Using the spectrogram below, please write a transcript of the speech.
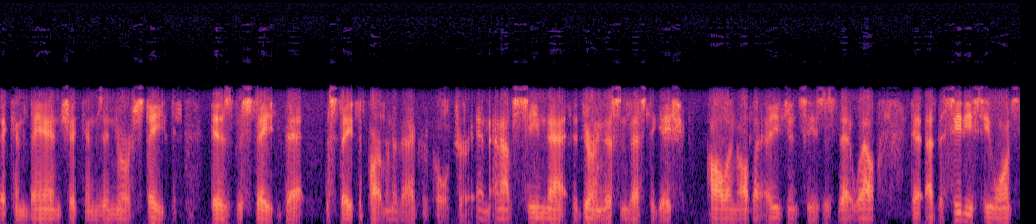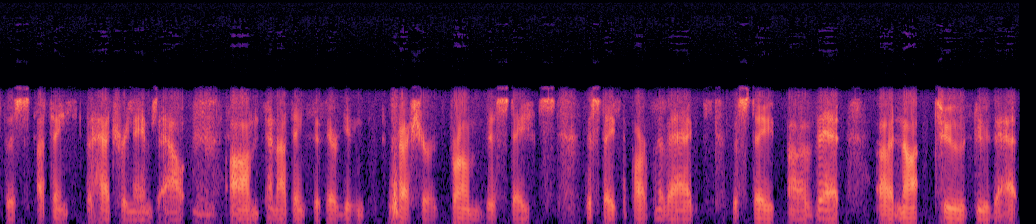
that can ban chickens in your state is the state vet, the State Department of Agriculture. And, and I've seen that during this investigation, calling all the agencies, is that, well, uh, the CDC wants this, I think, the hatchery names out. Um, and I think that they're getting pressure from the states, the State Department of Ag, the state uh, vet, uh, not to do that.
